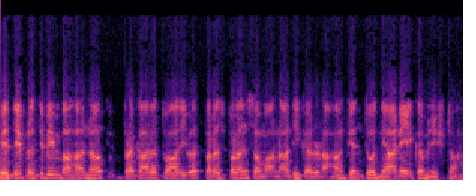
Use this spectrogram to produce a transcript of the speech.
एते प्रतिबिम्बः न प्रकारत्वादिवत् परस्परं समानाधिकरणः, किन्तु ज्ञाने एकनिष्ठः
